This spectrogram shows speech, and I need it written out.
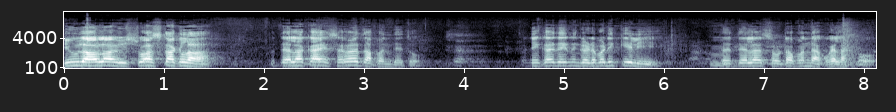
जीव लावला विश्वास टाकला तर त्याला काय सगळंच आपण देतो. पण एखाद्याने गडबडी केली तर त्याला सोटा पण दाखवायला लागतो.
